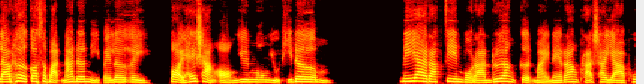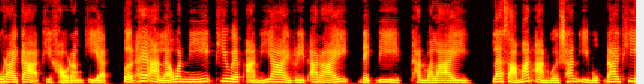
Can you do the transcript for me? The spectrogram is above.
แล้วเธอก็สะบัดหน้าเดินหนีไปเลย ปล่อยให้ฉางอ๋องยืนงงอยู่ที่เดิม นิยายรักจีนโบราณเรื่องเกิดใหม่ในร่างพระชายาผู้ร้ายกาจที่เขารังเกียจ เปิดให้อ่านแล้ววันนี้ที่เว็บอ่านนิยายรีดอะไร เด็กดี ทันวลัย และสามารถอ่านเวอร์ชันอีบุ๊กได้ที่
